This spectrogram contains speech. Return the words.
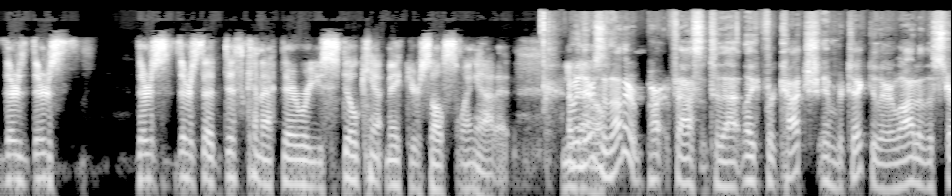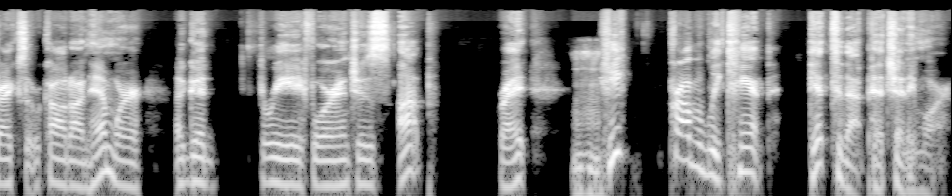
there's there's there's there's a disconnect there where you still can't make yourself swing at it. I mean, know? there's another part, facet to that. Like for Kutch in particular, a lot of the strikes that were called on him were a good three, four inches up, right? Mm-hmm. He probably can't get to that pitch anymore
